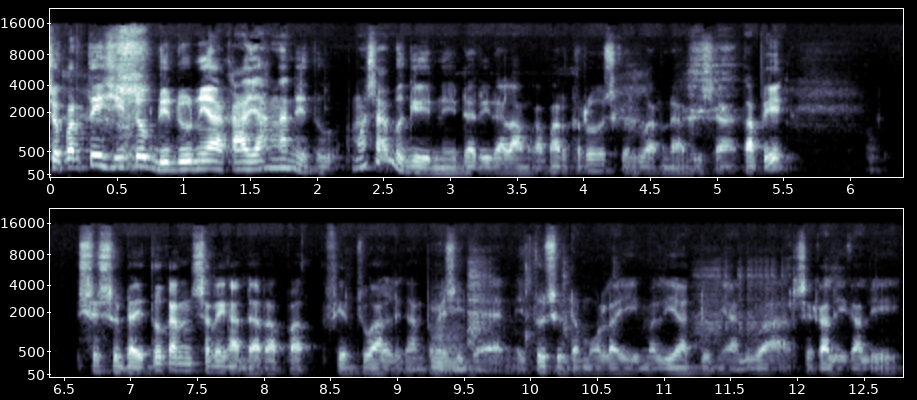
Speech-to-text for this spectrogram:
seperti hidup di dunia kayangan itu. Masa begini dari dalam kamar terus keluar nggak bisa. Tapi sesudah itu kan sering ada rapat virtual dengan presiden. Itu sudah mulai melihat dunia luar sekali-kali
